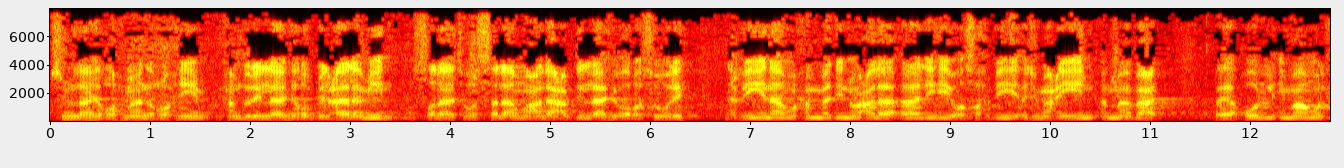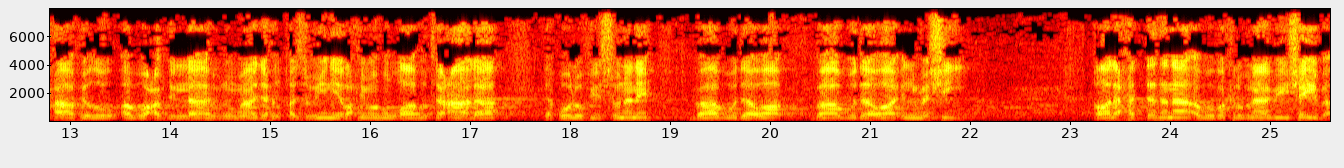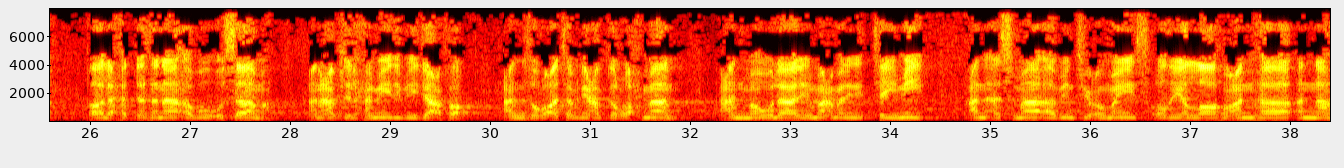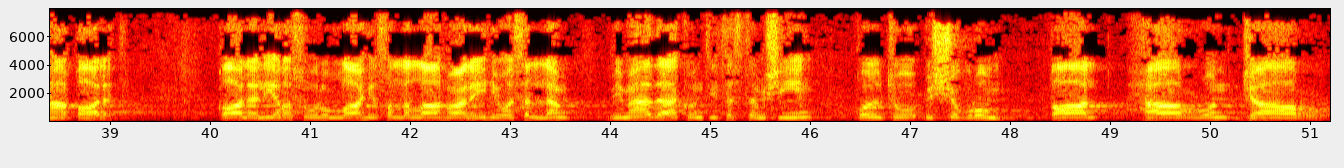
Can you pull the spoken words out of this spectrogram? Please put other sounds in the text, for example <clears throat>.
بسم الله الرحمن الرحيم. الحمد لله رب العالمين والصلاة والسلام على عبد الله ورسوله نبينا محمد وعلى آله وصحبه أجمعين. أما بعد فيقول الإمام الحافظ أبو عبد الله بن ماجه القزويني رحمه الله تعالى يقول في سننه باب دواء باب دواء المشي. قال حدثنا أبو بكر بن أبي شيبة قال حدثنا أبو أسامة عن عبد الحميد بن جعفر عن زرعة بن عبد الرحمن عن مولى لمعمر التيمي عن أسماء بنت عميس رضي الله عنها أنها قالت قال لي رسول الله صلى الله عليه وسلم بماذا كنت تستمشين؟ قلت بالشبرم. قال حار جار.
